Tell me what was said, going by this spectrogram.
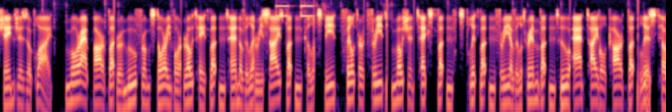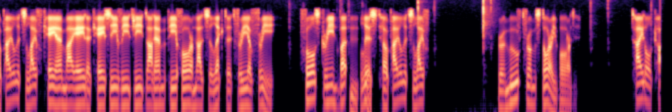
Changes applied. More app bar but remove from storyboard. Rotate button 10 of 11. Resize button. Speed filter 3. Motion text button. Split button 3 of 11. Trim button 2. Add title card button. List of pilot's life KMIA to KCVG.mp4 not selected 3 of 3. Full screen button. List of pilot's life. Remove from storyboard. Title card.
